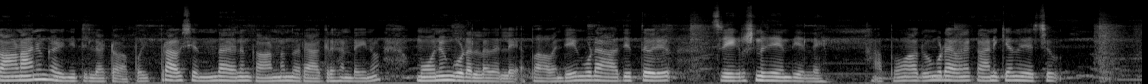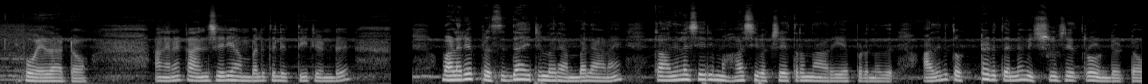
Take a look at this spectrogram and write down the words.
കാണാനും കഴിഞ്ഞിട്ടില്ല കേട്ടോ. അപ്പോൾ ഇപ്രാവശ്യം എന്തായാലും കാണണം എന്നൊരാഗ്രഹം ഉണ്ടായിരുന്നു മോനും കൂടെ ഉള്ളതല്ലേ അപ്പോൾ അവന്റെയും കൂടെ ആദ്യത്തെ ഒരു ശ്രീകൃഷ്ണ ജയന്തി അല്ലേ അപ്പോൾ അതും കൂടെ അവനെ കാണിക്കാമെന്ന് വിചാരിച്ചു പോയതാട്ടോ അങ്ങനെ കാഞ്ഞശ്ശേരി അമ്പലത്തിൽ എത്തിയിട്ടുണ്ട് വളരെ പ്രസിദ്ധമായിട്ടുള്ള ഒരു അമ്പലമാണ് കാഞ്ഞലശ്ശേരി മഹാശിവക്ഷേത്രം എന്നാണ് അറിയപ്പെടുന്നത് അതിന് തൊട്ടടുത്ത് തന്നെ വിഷ്ണു ക്ഷേത്രവും ഉണ്ട് കേട്ടോ.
